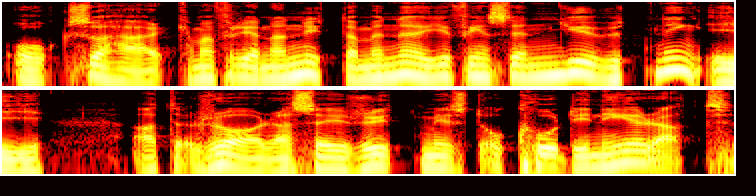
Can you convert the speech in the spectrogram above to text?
också här, kan man förena nytta med nöje, finns det en njutning i att röra sig rytmiskt och koordinerat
